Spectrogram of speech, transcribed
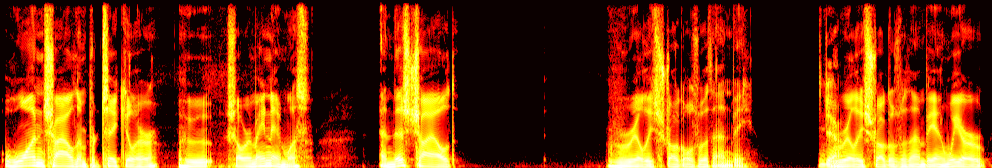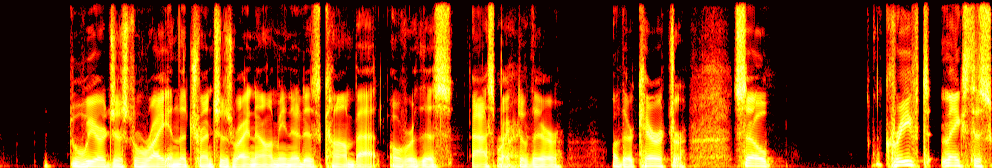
one child in particular who shall remain nameless, and this child really struggles with envy. yeah Really struggles with envy, and we are we are just right in the trenches right now. I mean, it is combat over this aspect Right. of their of their character. So Kreeft makes this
